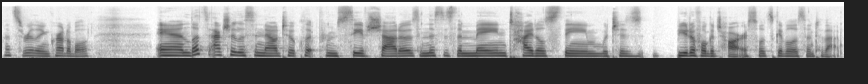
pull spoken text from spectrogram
That's really incredible. And let's actually listen now to a clip from Sea of Shadows. And this is the main titles theme, which is beautiful guitar. So let's give a listen to that.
